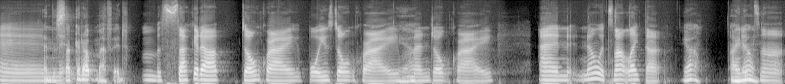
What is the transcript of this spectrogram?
and, and the suck it up method suck it up, don't cry. Boys don't cry, men don't cry. And no, it's not like that. yeah i know It's not.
